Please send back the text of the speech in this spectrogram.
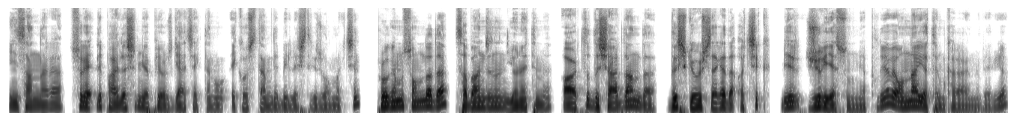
insanlara sürekli paylaşım yapıyoruz gerçekten o ekosistemde birleştirici olmak için. Programın sonunda da Sabancı'nın yönetimi artı dışarıdan da dış görüşlere de açık bir jüriye sunum yapılıyor ve onlar yatırım kararını veriyor.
